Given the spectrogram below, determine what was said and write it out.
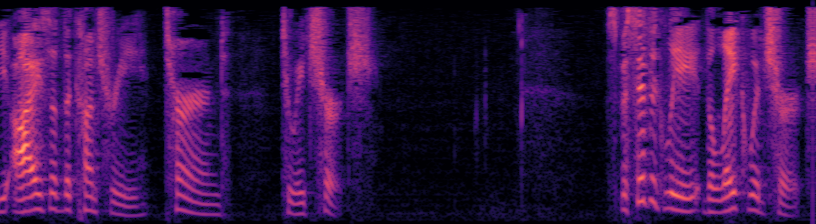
The eyes of the country turned to a church. Specifically, the Lakewood Church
